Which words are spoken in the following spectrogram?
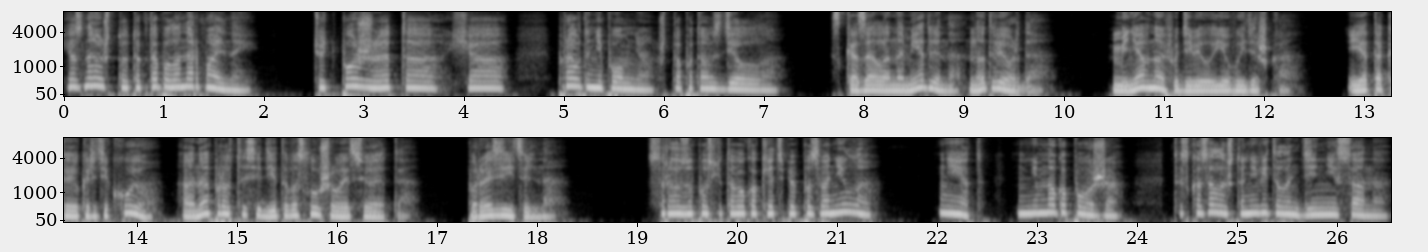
Я знаю, что тогда была нормальной. Чуть позже это... я... правда не помню, что потом сделала». Сказала она медленно, но твердо. Меня вновь удивила ее выдержка. Я так ее критикую, а она просто сидит и выслушивает все это. Поразительно. Сразу после того, как я тебе позвонила? Нет, немного позже. Ты сказала, что не видела Денисана,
